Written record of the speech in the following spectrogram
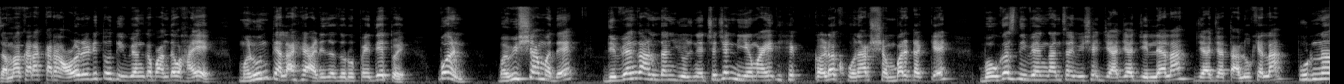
जमा करा. कारण ऑलरेडी तो दिव्यांग बांधव आहे. म्हणून त्याला हे अडीच हजार रुपये देतोय. पण भविष्यामध्ये दिव्यांग अनुदान योजनेचे जे नियम आहेत हे कडक होणार शंभर टक्के. बोगस दिव्यांगांचा विषय ज्या ज्या जिल्ह्याला ज्या ज्या तालुक्याला पूर्ण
